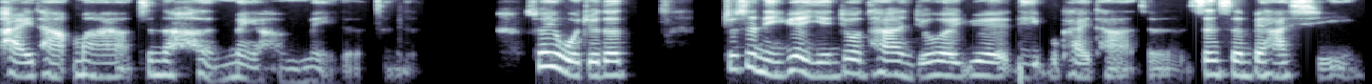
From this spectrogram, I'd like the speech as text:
拍它，妈呀，真的很美很美的，真的。所以我觉得，就是你越研究它，你就会越离不开它，真的深深被它吸引。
